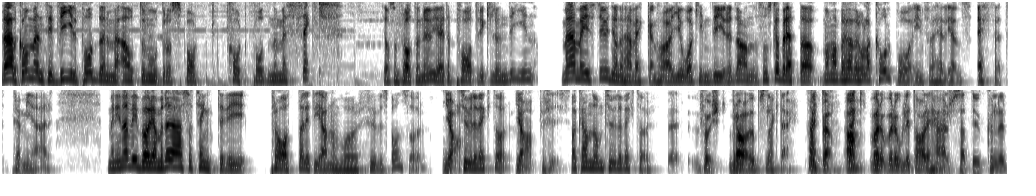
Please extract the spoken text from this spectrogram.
Välkommen till Bilpodden med Automotor och Sport, kortpodd nummer 6. Jag som pratar nu, jag heter Patrik Lundin. Med mig i studion den här veckan har jag Joakim Dyredan som ska berätta vad man behöver hålla koll på inför helgens F1-premiär. Men innan vi börjar med det så tänkte vi prata lite grann om vår huvudsponsor, Ja, Thule Vector. ja precis. Vad kan du om Thule Vector? Eh, Först, bra uppsnack där. Tack, Skitbra. tack. Ja, vad, vad roligt att ha dig här så att du kunde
